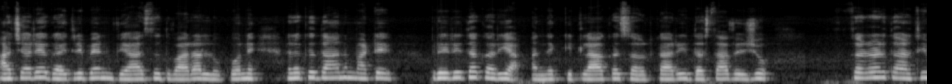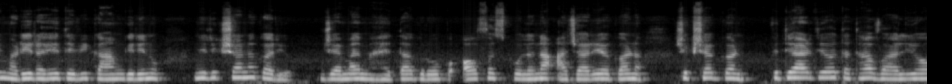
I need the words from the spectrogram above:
આચાર્ય ગાયત્રીબેન વ્યાસ દ્વારા લોકોને રક્તદાન માટે પ્રેરિત કર્યા અને કેટલાક સરકારી દસ્તાવેજો સરળતાથી મળી રહે તેવી કામગીરીનું નિરીક્ષણ કર્યું, જેમાં મહેતા ગ્રુપ ઓફ સ્કૂલના આચાર્યગણ, શિક્ષકગણ, વિદ્યાર્થીઓ તથા વાલીઓ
